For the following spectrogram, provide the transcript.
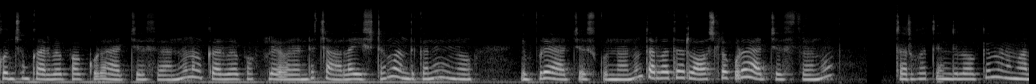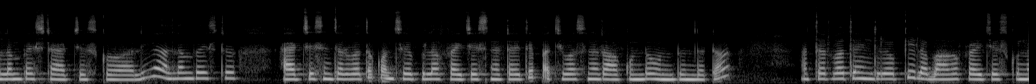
కొంచెం కరివేపాకు కూడా యాడ్ చేశాను. నాకు కరివేపాకు ఫ్లేవర్ అంటే చాలా ఇష్టం. అందుకని నేను ఇప్పుడే యాడ్ చేసుకున్నాను. తర్వాత లాస్ట్లో కూడా యాడ్ చేస్తాను. తర్వాత ఇందులోకి మనం అల్లం పేస్ట్ యాడ్ చేసుకోవాలి. అల్లం పేస్ట్ యాడ్ చేసిన తర్వాత కొంతసేపు ఇలా ఫ్రై చేసినట్టయితే పచ్చివాసన రాకుండా ఉంటుందట. ఆ తర్వాత ఇందులోకి ఇలా బాగా ఫ్రై చేసుకున్న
